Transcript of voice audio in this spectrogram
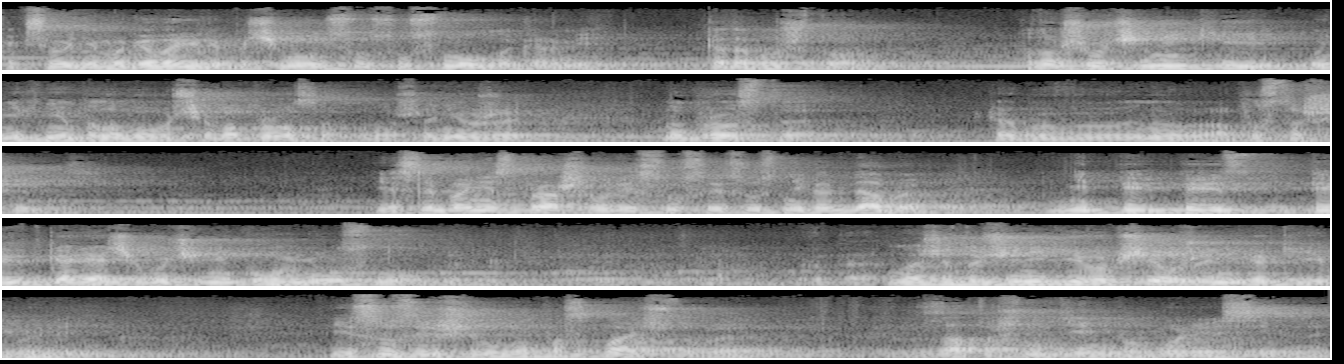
как сегодня мы говорили, почему Иисус уснул на корме, когда был шторм? Потому что ученики, у них не было вообще вопросов, потому что они уже, ну просто, как бы, ну, опустошились. Если бы они спрашивали Иисуса, Иисус никогда бы не перед, перед горячим учеником не уснул бы. Значит, ученики вообще уже никакие были. Иисус решил, ну, поспать, чтобы завтрашний день был более сильный.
